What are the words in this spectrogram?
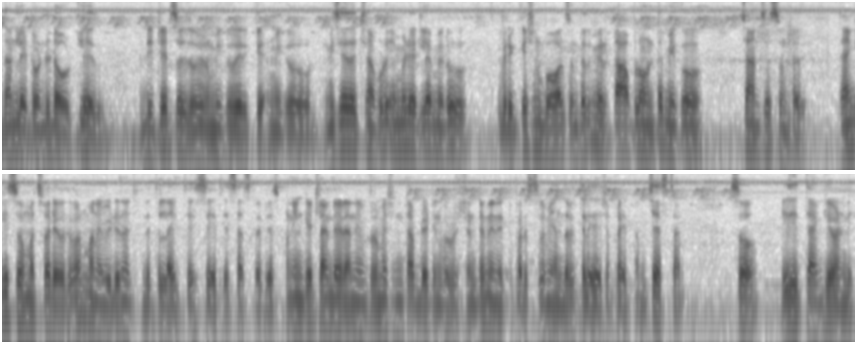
దాంట్లో ఎటువంటి డౌట్ లేదు. డీటెయిల్స్ మీకు వెరికే మీకు మెసేజ్ వచ్చినప్పుడు ఇమీడియట్గా మీరు వెరిఫికేషన్ పోవాల్సి ఉంటుంది. మీరు టాప్లో ఉంటే మీకు ఛాన్సెస్ ఉంటుంది. Thank you so much for everyone మన వీడియో నచ్చినట్లయితే లైక్ చేసి షేర్ చేసి సబ్స్క్రైబ్ చేసుకోండి. ఇంకెట్లాంటి ఏదైనా ఇన్ఫర్మేషన్ అప్డేట్ ఇన్ఫర్మేషన్ ఉంటే నేను ఎట్టి పరిస్థితుల్లో మీ అందరికీ తెలియజేసే ప్రయత్నం చేస్తాను. సో ఇది థ్యాంక్ యూ అండి.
